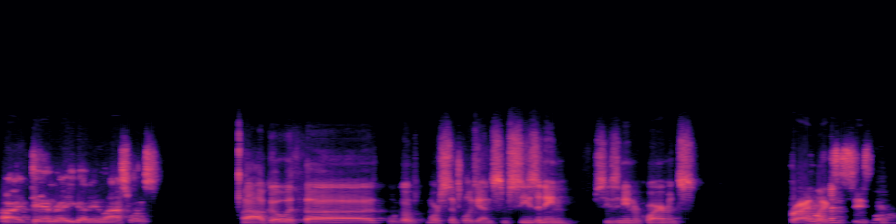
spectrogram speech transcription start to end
All right, Dan Ray, you got any last ones? I'll go with uh, we'll go more simple again. Some seasoning, seasoning requirements. Brian likes the seasoning.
